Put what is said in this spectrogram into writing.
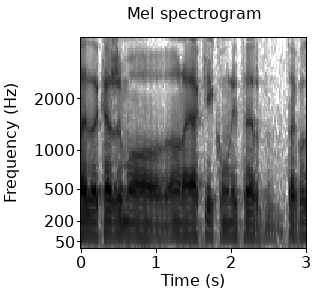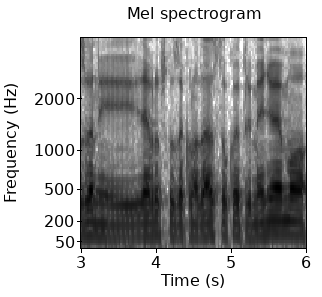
ajde da kažemo, onaj aki komuniter, takozvani evropsko zakonodavstvo koje primenjujemo,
